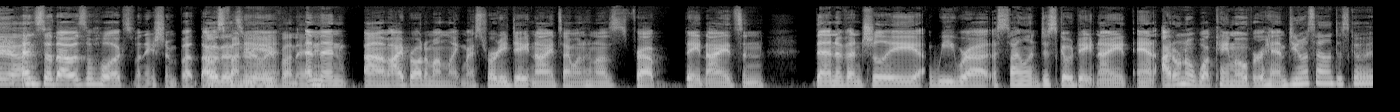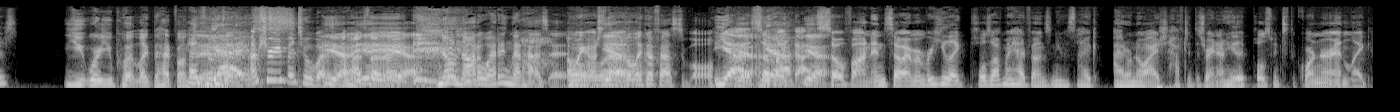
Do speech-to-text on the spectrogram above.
yeah. And so that was the whole explanation, but that Oh, was that's funny. really funny. And then um, I brought him on like my sorority date nights. I went on his frat date nights, and then eventually we were at a silent disco date night. And I don't know what came over him. Do you know what silent disco is? You where you put like the headphones, Headphones in. in. Yes. I'm sure you've been to a wedding. Yeah, that has yeah, that, right? yeah. No, not a wedding that has it. Oh my gosh, Yeah, wow. but like a festival. Yeah, stuff Yeah. like that. Yeah. So fun. And so I remember he like pulls off my headphones and he was like, I don't know, why I just have to do this right now. He like pulls me to the corner and like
